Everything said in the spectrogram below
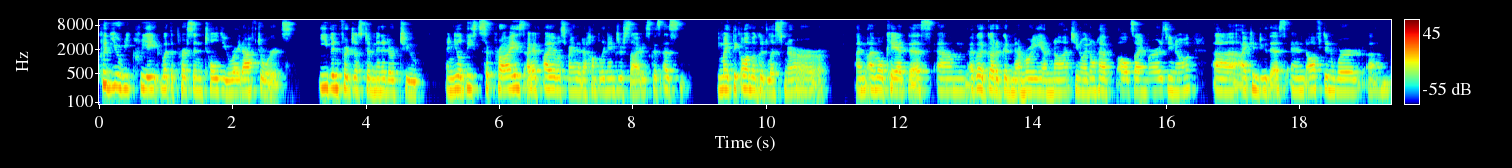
Could you recreate what the person told you right afterwards, even for just a minute or two? And you'll be surprised. I, I always find that a humbling exercise because as you might think, oh, I'm a good listener, or I'm, I'm okay at this. Um, I've got a good memory. I'm not, you know, I don't have Alzheimer's, you know, uh, I can do this. And often we're, um,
